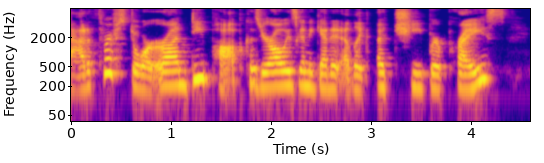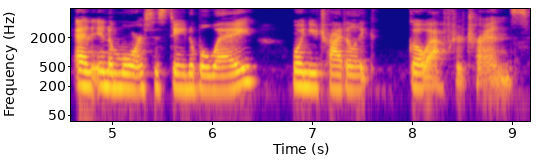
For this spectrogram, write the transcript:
at a thrift store or on Depop because you're always going to get it at like a cheaper price and in a more sustainable way when you try to like go after trends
